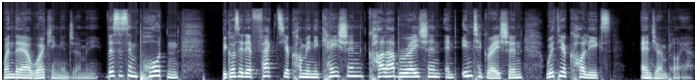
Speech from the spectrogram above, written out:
when they are working in Germany. This is important because it affects your communication, collaboration, and integration with your colleagues and your employer.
